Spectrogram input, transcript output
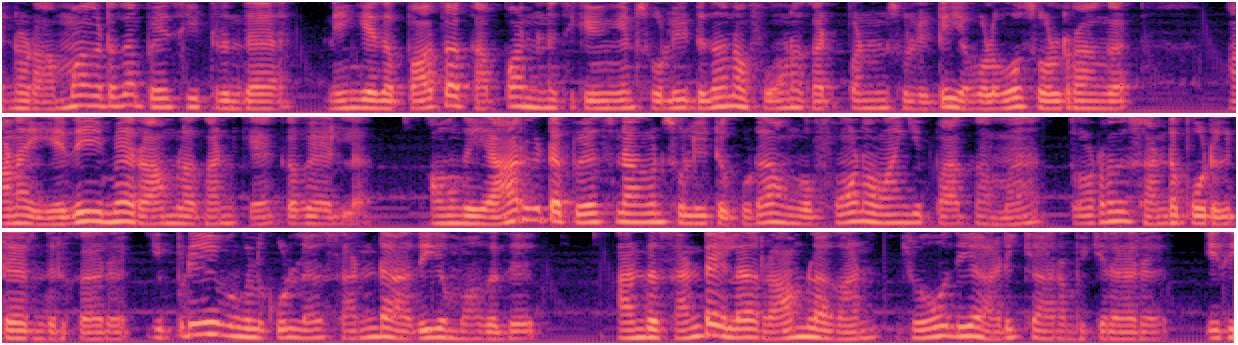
என்னோட அம்மா கிட்ட தான் பேசிகிட்டு இருந்தேன். நீங்கள் இதை பார்த்தா தப்பாக நினச்சிக்குவீங்கன்னு சொல்லிட்டு தான் நான் ஃபோனை கட் பண்ணுன்னு சொல்லிட்டு எவ்வளவோ சொல்கிறாங்க ஆனால் எதையுமே ராம்லகான் கேட்கவே இல்லை. அவங்க யார்கிட்ட பேசுனாங்கன்னு சொல்லிட்டு கூட அவங்க ஃபோனை வாங்கி பார்க்காம தொடர்ந்து சண்டை போட்டுக்கிட்டே இருந்திருக்காரு. இப்படியே இவங்களுக்குள்ள சண்டை அதிகமாகுது. அந்த சண்டையில் ராம்லகான் ஜோதியை அடிக்க ஆரம்பிக்கிறாரு. இது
